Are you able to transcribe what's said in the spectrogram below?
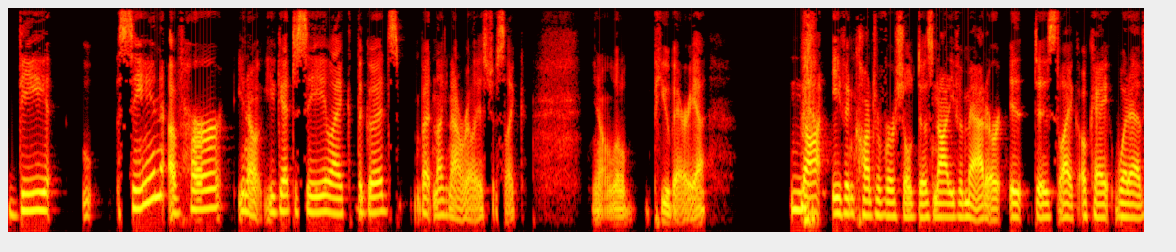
The scene of her, you know, you get to see like the goods, but like not really. It's just like, you know, a little pube area. Not even controversial. Does not even matter. It is like okay, whatevs.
